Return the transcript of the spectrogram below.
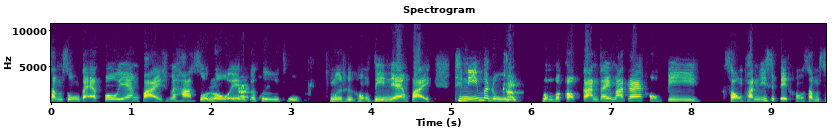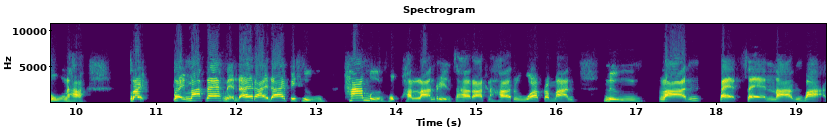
ซัมซุงกับ Apple แย่งไปใช่ไหมคะส่วน low-end ก็คือถูกมือถือของจีนแย่งไป ทีนี้มาดูผลประกอบการไตรมาสแรกของปี 2021 ของซัมซุงนะคะไตรไตรมาสแรกเนี่ยได้รายได้ไปถึง 56,000 ล้านเหรียญสหรัฐนะคะ หรือว่าประมาณ1ล้าน 8แสนล้านบาท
